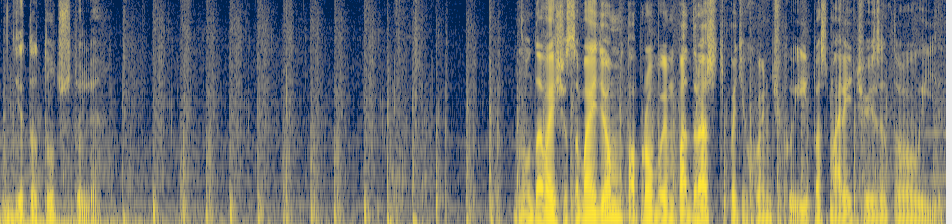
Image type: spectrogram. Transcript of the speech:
Где-то тут, что ли? Ну, давай сейчас обойдем, попробуем подрашить потихонечку и посмотреть, что из этого выйдет.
